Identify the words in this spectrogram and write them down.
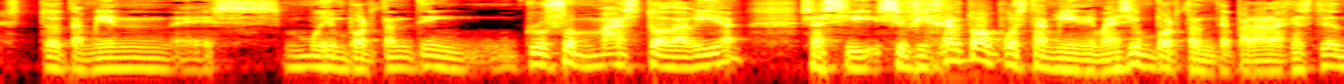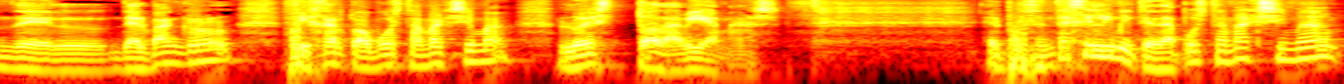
Esto también es muy importante, incluso más todavía. O sea, si, si fijar tu apuesta mínima es importante para la gestión del, del bankroll, fijar tu apuesta máxima lo es todavía más. El porcentaje límite de apuesta máxima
